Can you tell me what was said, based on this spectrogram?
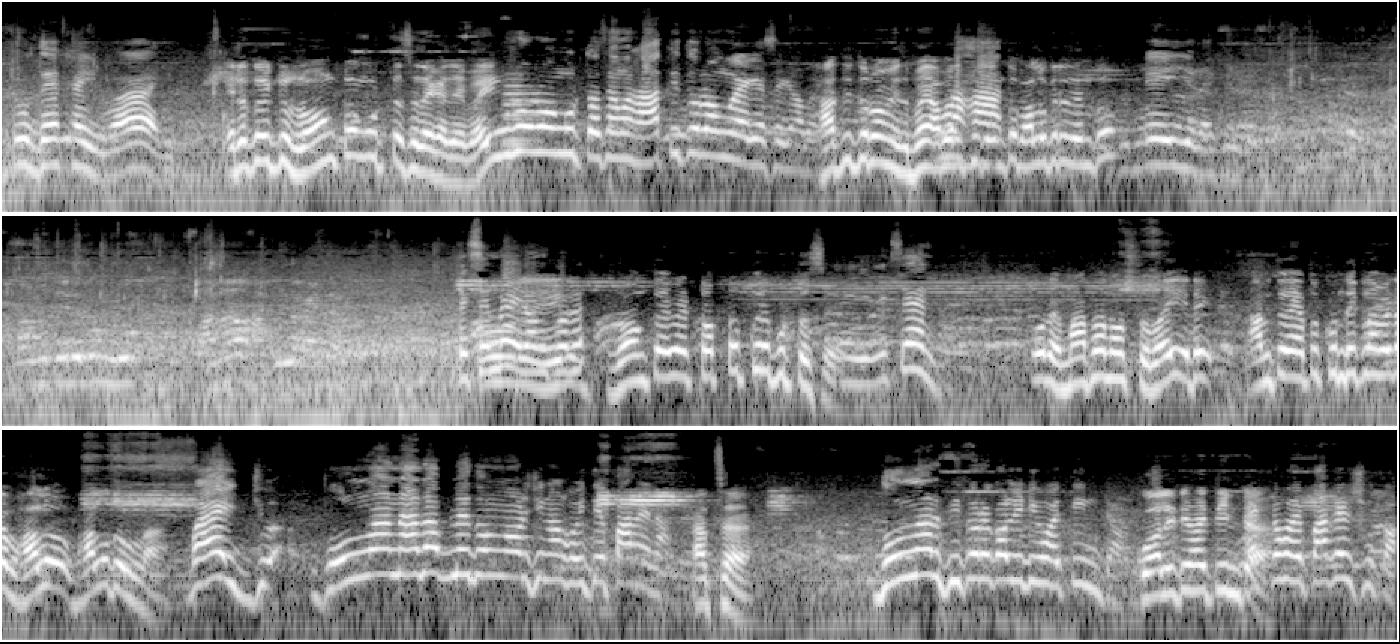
একটু দেখাই ভাই। এটা তো একটু রং টং উঠতেছে দেখা যায় ভাই। পুরো রং উঠতেছে আমার হাতই তো রং হয়ে গেছে। হাতি তো রং আছে ভাই আবার দেন হাত। তো ভালো করে দেন তো। এই যে দেখেন। দেখছেন ভাই রং করে? রং তো এবার টপ টপ করে পড়তেছে। এই দেখছেন? ওরে মাথা নষ্ট ভাই এটা আমি তো এতক্ষণ দেখলাম এটা ভালো ভালো দোলনা। ভাই দোলনা না দাবলে দোলনা অরিজিনাল হইতে পারে না। আচ্ছা। দোলনার ভিতরে কোয়ালিটি হয় তিনটা। কোয়ালিটি হয় তিনটা? একটা হয় পাটের সুতা।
